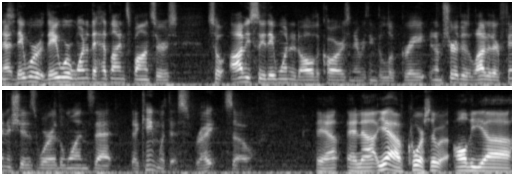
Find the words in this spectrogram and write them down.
That they were they were one of the headline sponsors. So obviously they wanted all the cars and everything to look great, and I'm sure that a lot of their finishes were the ones that that came with this, right? So Yeah, and uh, yeah, of course, there were all the uh,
